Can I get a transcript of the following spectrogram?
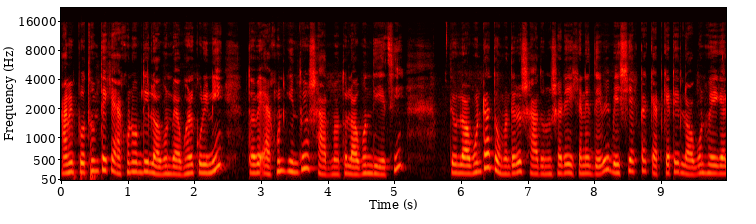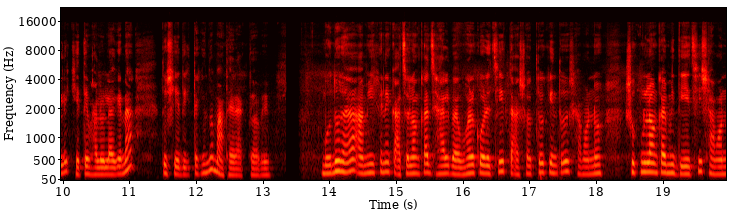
আমি প্রথম থেকে এখন অবধি লবণ ব্যবহার করিনি, তবে এখন কিন্তু স্বাদ মতো লবণ দিয়েছি। তো লবণটা তোমাদেরও স্বাদ অনুসারে এখানে দেবে। বেশি একটা ক্যাটক্যাটে লবণ হয়ে গেলে খেতে ভালো লাগে না। তো সেদিকটা কিন্তু মাথায় রাখতে হবে। বন্ধুরা, আমি এখানে কাঁচা লঙ্কা ঝাল ব্যবহার করেছি। তা সত্ত্বেও কিন্তু সামান্য শুকনো লঙ্কা আমি দিয়েছি। সামান্য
